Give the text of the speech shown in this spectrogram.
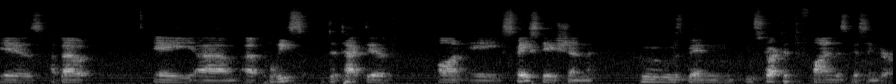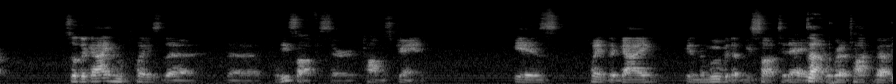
is about a, um, a police detective on a space station who's been instructed to find this missing girl. So the guy who plays the the police officer, Thomas Jane, is played the guy in the movie that we saw today, which we're going to talk about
